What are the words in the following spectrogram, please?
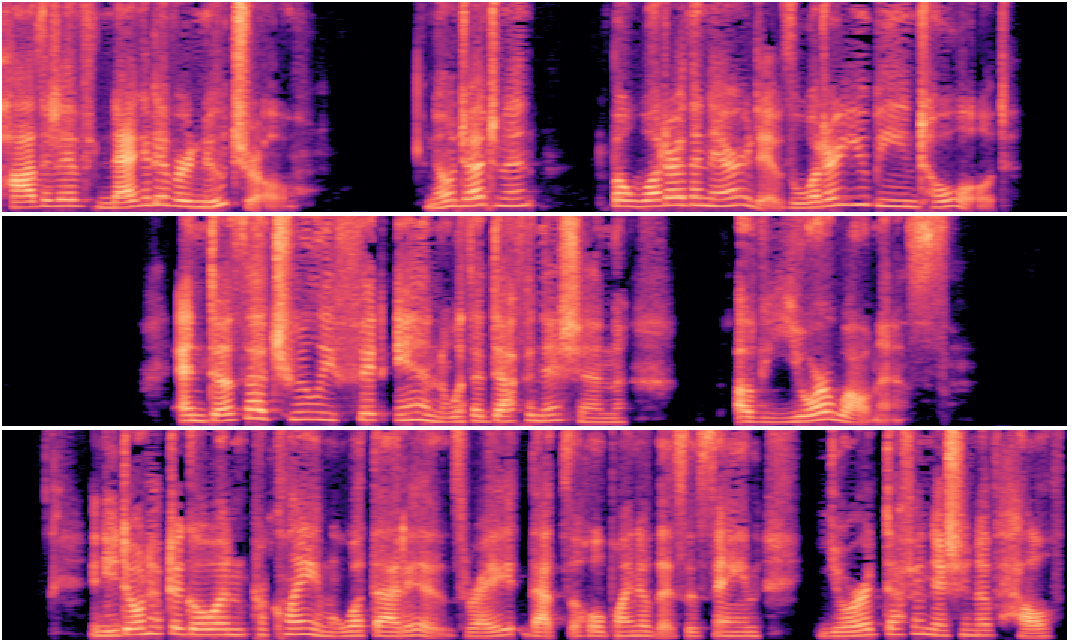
positive, negative, or neutral. No judgment. But what are the narratives? What are you being told? And does that truly fit in with a definition of your wellness? And you don't have to go and proclaim what that is, right? That's the whole point of this is saying your definition of health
